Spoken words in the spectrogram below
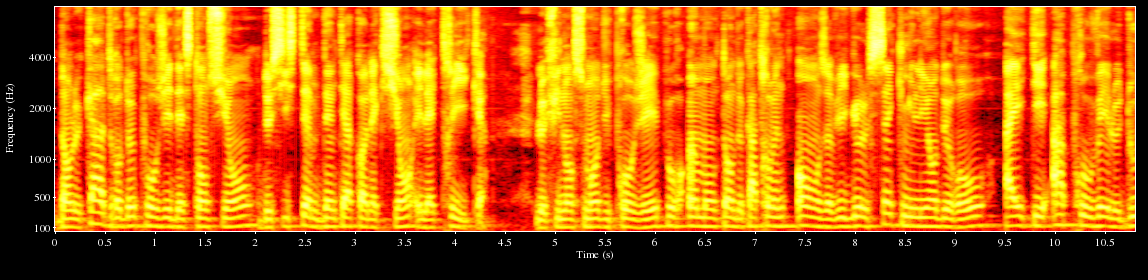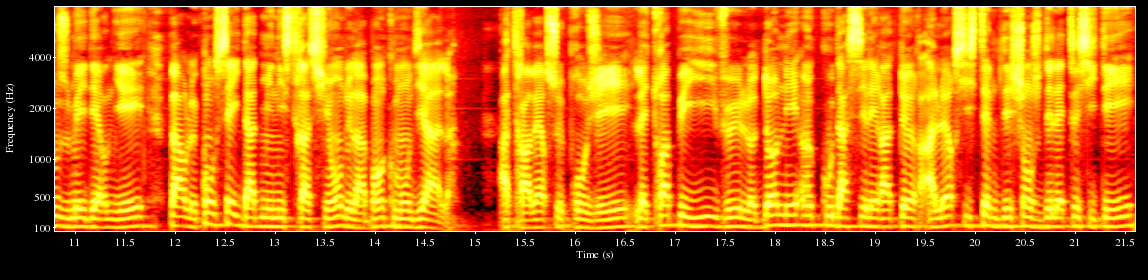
dans le cadre d'un projet d'extension de systèmes d'interconnexion électrique. Le financement du projet pour un montant de 91,5 millions d'euros a été approuvé le 12 mai dernier par le conseil d'administration de la Banque mondiale. À travers ce projet, les trois pays veulent donner un coup d'accélérateur à leur système d'échange d'électricité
